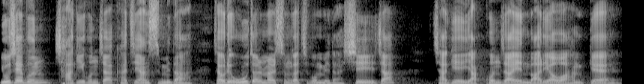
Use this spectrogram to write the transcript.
요셉은 자기 혼자 가지 않습니다. 자, 우리 5절 말씀 같이 봅니다. 시작. 자기의 약혼자인 마리아와 함께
